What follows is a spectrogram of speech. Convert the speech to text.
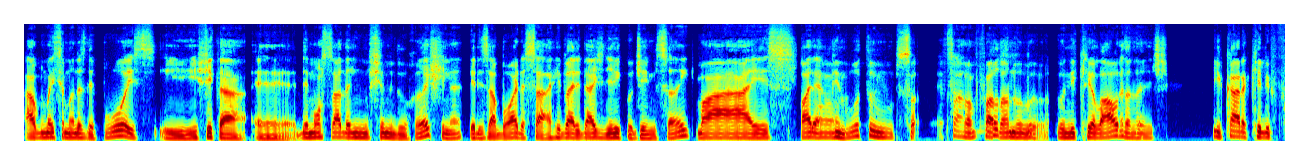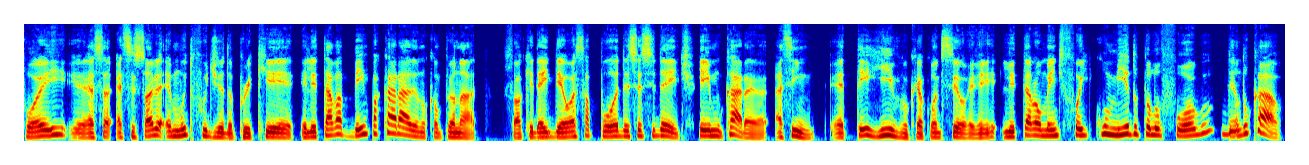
algumas semanas depois, e fica é, demonstrado ali no filme do Rush, né? Eles abordam essa rivalidade dele com o James Hunt, mas, olha, ah, piloto... Só, falando do, do Nick Lauda, né? E, cara, que ele foi. Essa, essa história é muito fodida, porque ele tava bem pra caralho no campeonato. Só que daí deu essa porra desse acidente. E, cara, assim, é terrível o que aconteceu. Ele literalmente foi comido pelo fogo dentro do carro.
